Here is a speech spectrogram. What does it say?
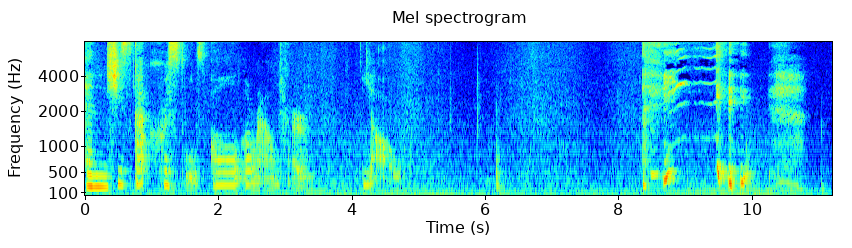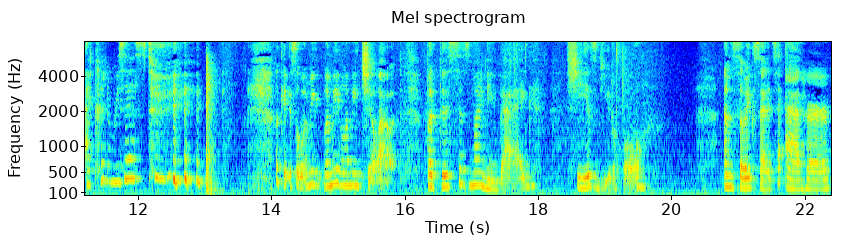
And she's got crystals all around her. Y'all. I okay, so let me let me let me chill out. But this is my new bag. She is beautiful. I'm so excited to add her.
